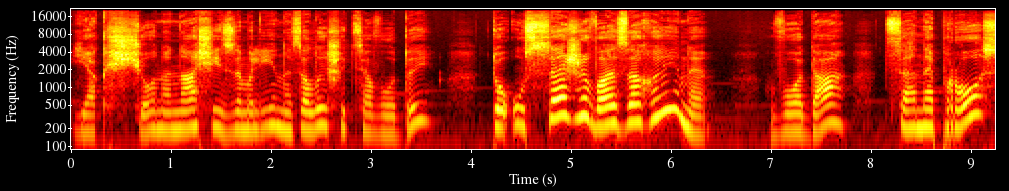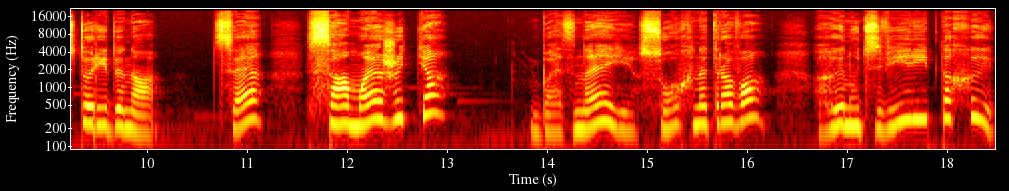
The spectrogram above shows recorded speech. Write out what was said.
Якщо на нашій землі не залишиться води, то усе живе загине. Вода це не просто рідина, це саме життя. Без неї сохне трава, гинуть звірі й птахи,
